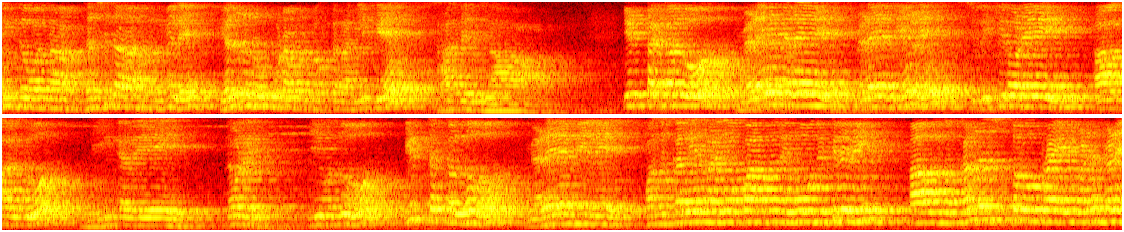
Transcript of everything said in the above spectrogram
ಲಿಂಗವನ್ನ ಧರಿಸಿದಾರ ಅಂದ ಮೇಲೆ ಎಲ್ಲರೂ ಕೂಡ ಭಕ್ತನಾಗ್ಲಿಕ್ಕೆ ಸಾಧ್ಯವಿಲ್ಲ. ಇಟ್ಟ ಕಲ್ಲು, ಬೆಳೆಯ ಮೇಲೆ ಸಿಲುಕಿದೊಡೆ ಆ ಕಲ್ಲು ಲಿಂಗವೇ. ನೋಡ್ರಿ, ಈ ಒಂದು ಇಟ್ಟ ಕಲ್ಲು ಬೆಳೆಯ ಮೇಲೆ. ಒಂದು ಕಲ್ಲು ಏನ್ ಮಾಡಿದೆವಪ್ಪ ಅಂತಂದ್ರೆ ಏನೋ ಒಂದು ಇಟ್ಟಿದ್ದೀವಿ. ಆ ಒಂದು ಕಲ್ಲಿನ ಸುತ್ತಲೂ ಕೂಡ ಏನ್ ಮಾಡಿದೆ? ಬೆಳೆ,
